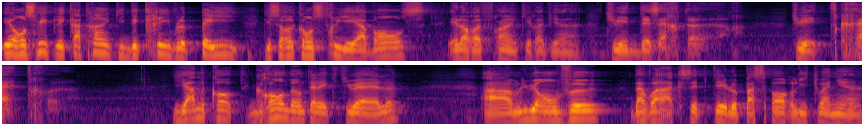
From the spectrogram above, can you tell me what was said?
Et ensuite les quatrains qui décrivent le pays qui se reconstruit et avance, et le refrain qui revient, tu es déserteur, tu es traître. Jan Kott, grand intellectuel, lui en veut d'avoir accepté le passeport lituanien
